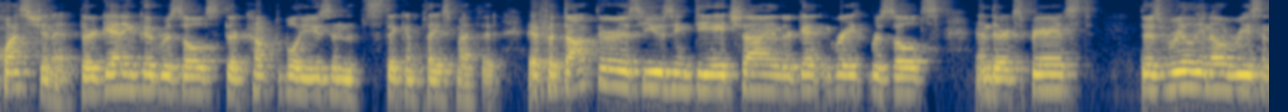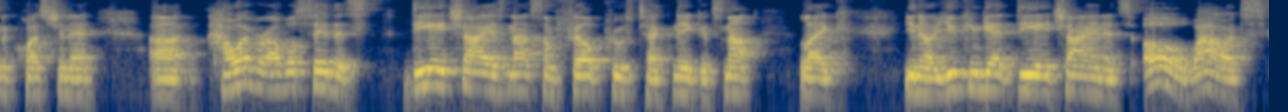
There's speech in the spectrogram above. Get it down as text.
question it. They're getting good results, they're comfortable using the stick and place method. If a doctor is using DHI and they're getting great results and they're experienced, there's really no reason to question it. Uh, however, I will say that DHI is not some fail-proof technique. It's not like you know, you can get DHI and it's, oh, wow, it's,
